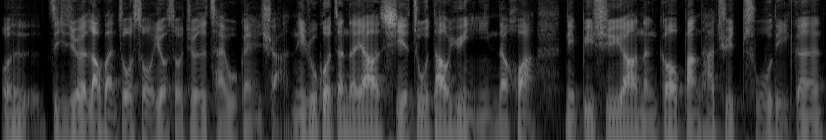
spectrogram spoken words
我自己觉得老板左手右手就是财务跟 HR。你如果真的要协助到运营的话，你必须要能够帮他去处理跟。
